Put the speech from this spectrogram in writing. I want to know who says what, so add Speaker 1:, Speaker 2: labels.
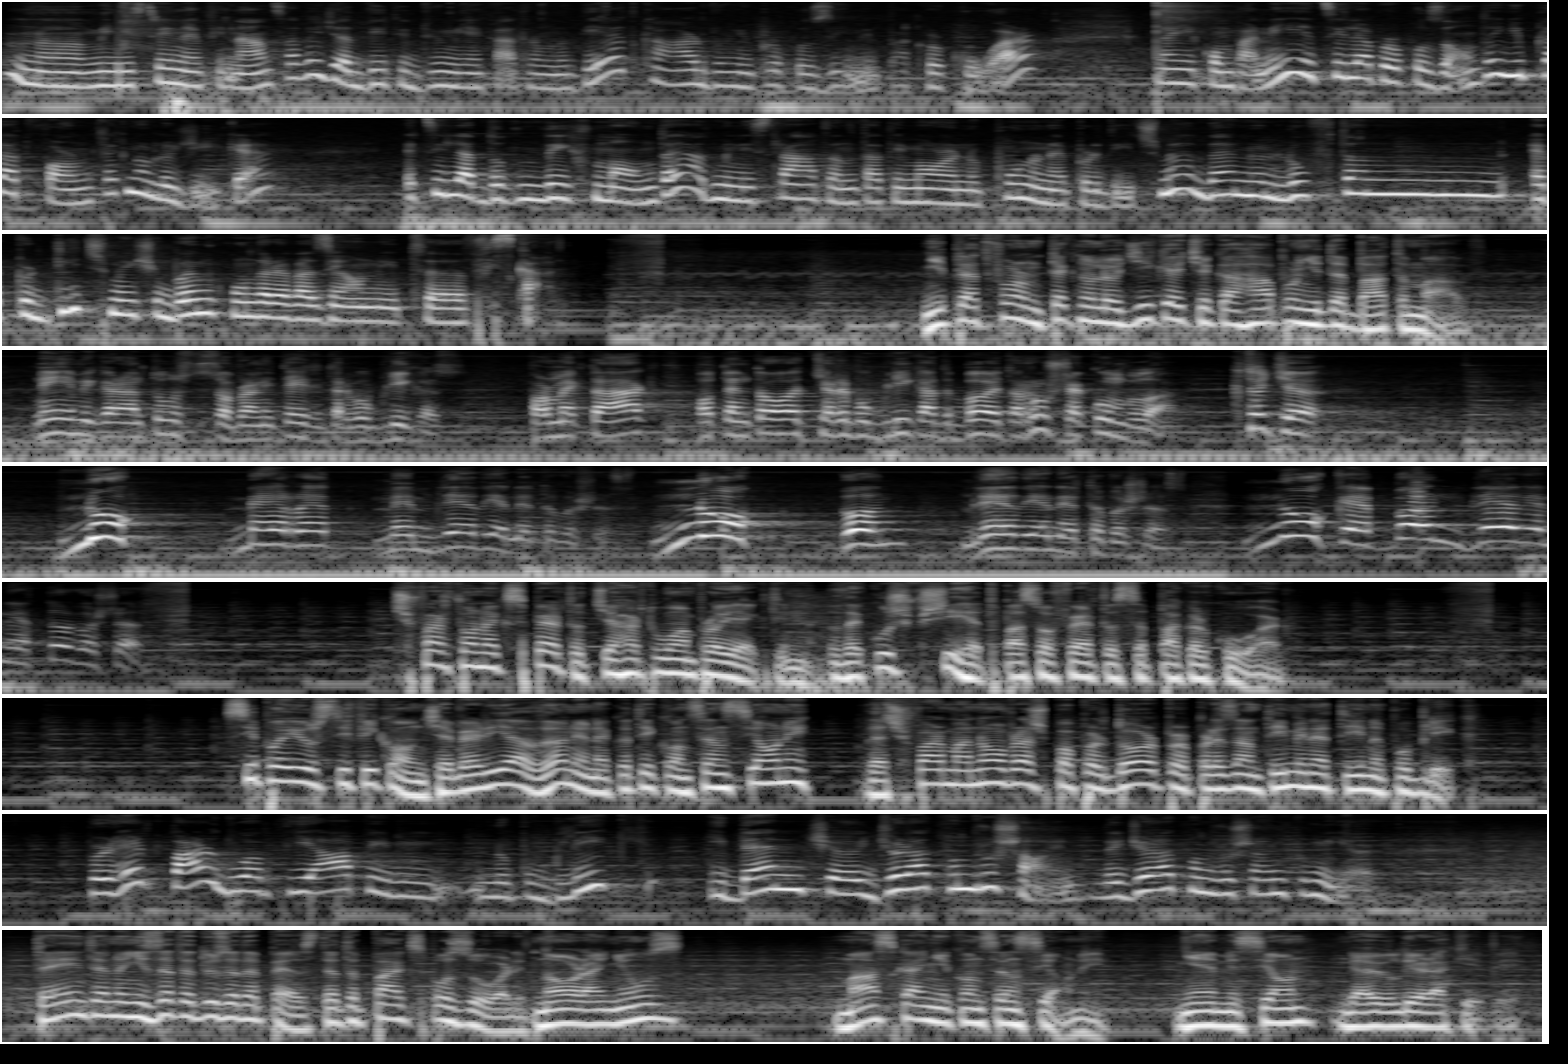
Speaker 1: Në Ministrinë e Financave gjatë vitit 2014 ka ardhur një propozim i pakërkuar nga një kompani e cila propozonte një platformë teknologjike e cila do të ndihmonte administratën tatimore në punën e përditshme dhe në luftën e përditshme që bëjmë kundër evazionit fiskal.
Speaker 2: Një platformë teknologjike që ka hapur një debat të madh.
Speaker 3: Ne jemi garantues të sovranitetit të Republikës, por me këtë akt po tentohet që Republika të bëhet rrush e kumbulla. Këto që
Speaker 4: nuk merret me mbledhjen e TVSH-së. Nuk bën mbledhjen e TVSH-së. Nuk e bën mbledhjen e TVSH-së.
Speaker 2: Çfarë thonë ekspertët që hartuan projektin dhe kush fshihet pas ofertës së pakërkuar? Si po e justifikon qeveria dhënien e këtij koncensioni dhe çfarë manovrash po përdor për prezantimin e tij në publik?
Speaker 1: Për herë të parë duam të japim në publik idenë që gjërat po ndryshojnë dhe gjërat po ndryshojnë për mirë.
Speaker 2: Të enjten në 20:45 te të paekspozuarit në Ora News, Maska e një koncensioni, një emision nga Ylli Rakipi.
